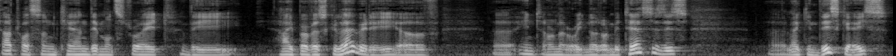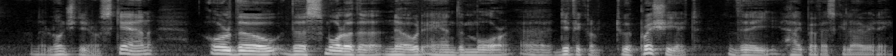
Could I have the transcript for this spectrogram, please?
ultrasound can demonstrate the hypervascularity of uh, internal mammary nodal metastasis, uh, like in this case, on the longitudinal scan, although the smaller the node and the more uh, difficult to appreciate the hypervascularity.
